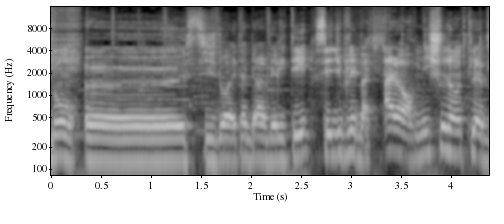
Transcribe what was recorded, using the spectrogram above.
Bon, euh, si je dois rétablir la vérité, c'est du playback. Alors, Michou dans le club.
